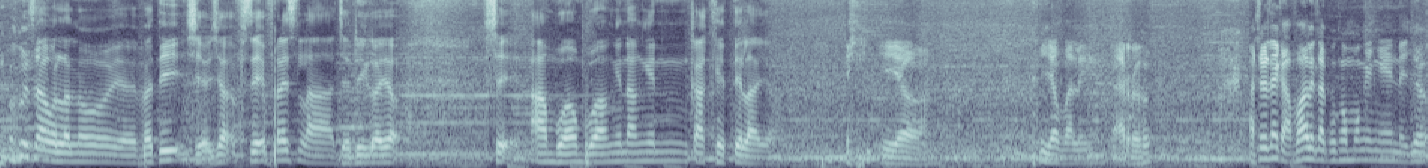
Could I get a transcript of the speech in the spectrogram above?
oh saulan oh ya berarti si, si, si fresh lah jadi kayak si ambu-ambu angin angin kaget lah ya iya. Iya paling karo. Aslinya gak valid aku ngomongin ngene, Cuk.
